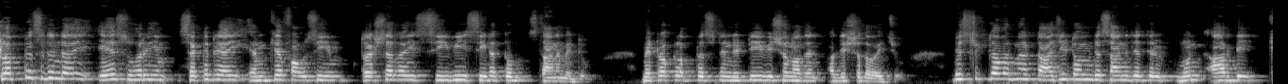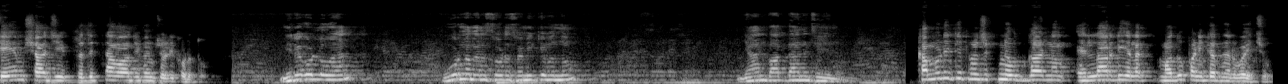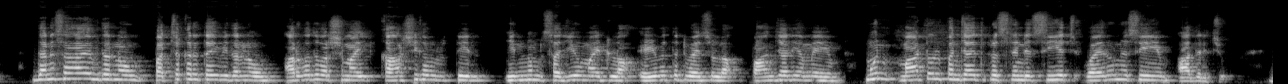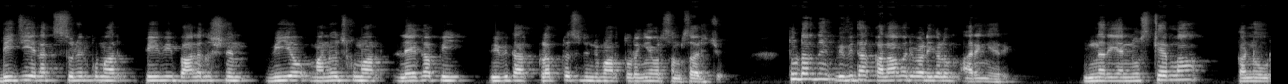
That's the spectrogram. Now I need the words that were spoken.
ക്ലബ് പ്രസിഡന്റായി എ സുഹറിയും സെക്രട്ടറിയായി എം കെ ഫൗസിയും ട്രഷററായി സി വി സീനത്തും സ്ഥാനമേറ്റു. Metro club president T Viswanathan അധ്യക്ഷത വഹിച്ചു. ഡിസ്ട്രിക്ട് ഗവർണർ ടാജി ടോമിന്റെ സാന്നിധ്യത്തിൽ മുൻ R D K M Shaji പ്രതിജ്ഞാവാചകം ചൊല്ലിക്കൊടുത്തു. നിലകൊള്ളുവാൻ പൂർണ മനസ്സോടെ ശ്രമിക്കുമെന്നും ഞാൻ വാഗ്ദാനം ചെയ്യുന്നു. കമ്മ്യൂണിറ്റി പ്രൊജക്ടിന്റെ ഉദ്ഘാടനം L R D Madhu Panicker നിർവഹിച്ചു. ധനസഹായ വിതരണവും പച്ചക്കറി തൈ വിതരണവും അറുപത് വർഷമായി കാർഷിക വൃത്തിയിൽ ഇന്നും സജീവമായിട്ടുള്ള എഴുപത്തെട്ട് വയസ്സുള്ള പാഞ്ചാലി അമ്മയെയും മുൻ Mattool panchayat president C H വൈറൂനസിയെയും ആദരിച്ചു. D G Alex Sunilkumar P V Balakrishnan V O Manoj Kumar Lekha P വിവിധ ക്ലബ് പ്രസിഡന്റുമാർ തുടങ്ങിയവർ സംസാരിച്ചു. തുടർന്ന് വിവിധ കലാപരിപാടികളും അരങ്ങേറി. ഇന്നറിയാൻ ന്യൂസ് കേരള കണ്ണൂർ.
